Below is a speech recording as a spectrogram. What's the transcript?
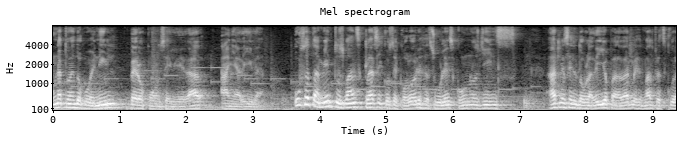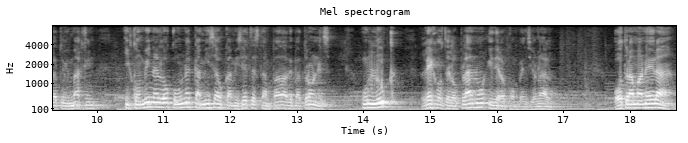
Un atuendo juvenil, pero con seriedad añadida. Usa también tus Vans clásicos de colores azules con unos jeans. Hazles el dobladillo para darles más frescura a tu imagen y combínalo con una camisa o camiseta estampada de patrones. Un look lejos de lo plano y de lo convencional. Otra manera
